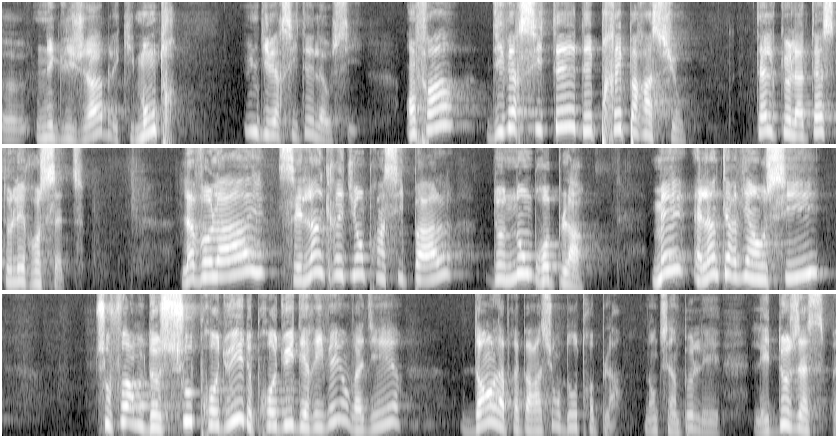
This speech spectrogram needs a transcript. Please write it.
euh, négligeable et qui montre une diversité là aussi. Enfin, diversité des préparations, telles que l'attestent les recettes. La volaille, c'est l'ingrédient principal de nombreux plats mais elle intervient aussi sous forme de sous-produits, de produits dérivés, on va dire, dans la préparation d'autres plats. Donc c'est un peu les, deux aspects.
